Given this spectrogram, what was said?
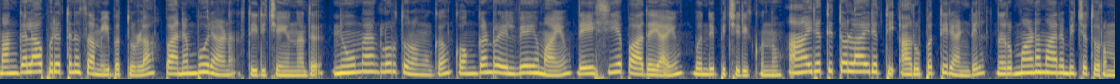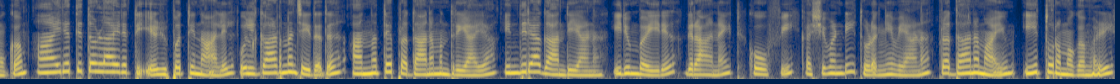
മംഗലാപുരത്തിന് സമീപത്തുള്ള പനമ്പൂരാണ് സ്ഥിതി ചെയ്യുന്നത്. ന്യൂ മാംഗ്ലൂർ തുറമുഖം കൊങ്കൺ റെയിൽവേയുമായും ദേശീയപാതയായും ബന്ധിപ്പിച്ചിരിക്കുന്നു. ആയിരത്തി തൊള്ളായിരത്തി അറുപത്തിരണ്ടിൽ നിർമ്മാണം ആരംഭിച്ച തുറമുഖം ആയിരത്തി തൊള്ളായിരത്തി എഴുപത്തിനാലിൽ ഉദ്ഘാടനം ചെയ്തത് അന്നത്തെ പ്രധാനമന്ത്രിയായ ഇന്ദിരാഗാന്ധിയാണ്. ഇരുമ്പയിര് ഗ്രാനൈറ്റ് കോഫി കശുവണ്ടി തുടങ്ങിയവയാണ് പ്രധാനമായും ഈ തുറമുഖം വഴി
